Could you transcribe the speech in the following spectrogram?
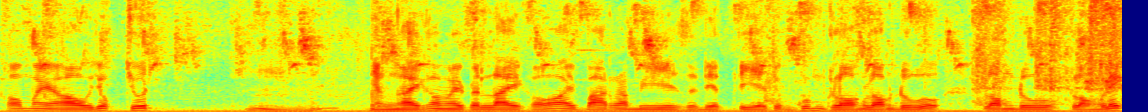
เขาไม่เอายกชุด อืมยังไงก็ไม่เป็นไรขอให้บารมีเสด็จเตี่ยจงคุ้มครองลองดู ลองดูกล่องเล็ก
